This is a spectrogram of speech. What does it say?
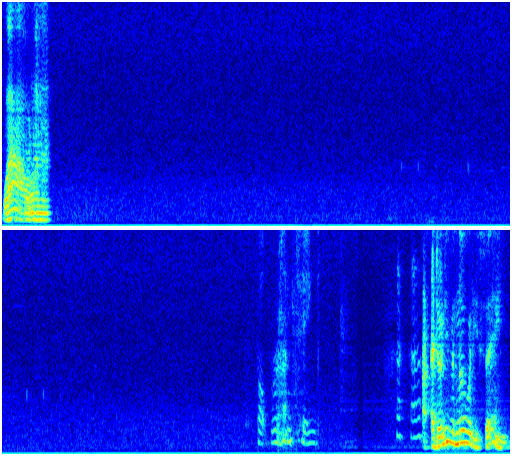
What's going Wow. on? Stop ranting. I I don't even know what he's saying.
